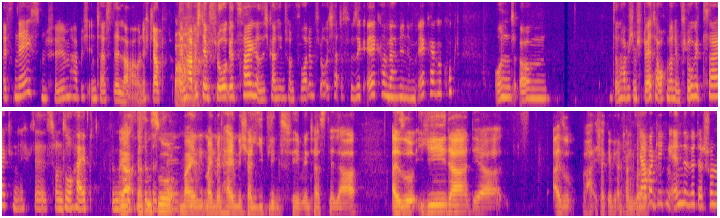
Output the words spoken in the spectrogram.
als nächsten Film habe ich Interstellar und ich glaube, den Ah. habe ich dem Flo gezeigt. Also ich kannte ihn schon vor dem Flo. Ich hatte Physik LK, wir haben ihn im LK geguckt und ähm, dann habe ich ihm später auch mal dem Flo gezeigt und ich, der ist schon so hyped. Ja, das ist so erzählen. mein, mein, mein heimlicher Lieblingsfilm Interstellar. Also jeder, der, also, ich weiß gar nicht, wie ich anfangen soll. Ja, aber gegen Ende wird er schon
